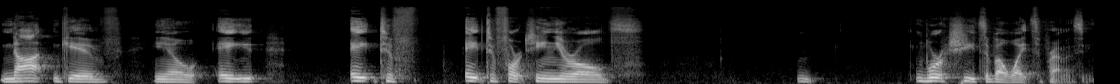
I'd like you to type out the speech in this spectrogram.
not give you know eight eight to eight to fourteen year olds worksheets about white supremacy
